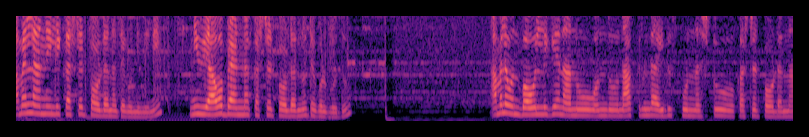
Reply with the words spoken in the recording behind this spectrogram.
ಆಮೇಲೆ ನಾನು ಇಲ್ಲಿ ಕಸ್ಟರ್ಡ್ ಪೌಡರ್ನ ತಗೊಂಡಿದ್ದೀನಿ. ನೀವು ಯಾವ ಬ್ರ್ಯಾಂಡ್ನ ಕಸ್ಟರ್ಡ್ ಪೌಡರ್ನು ತಗೊಳ್ಬೋದು. ಆಮೇಲೆ ಒಂದು ಬೌಲಿಗೆ ನಾನು ಒಂದು ನಾಲ್ಕರಿಂದ ಐದು ಸ್ಪೂನ್ನಷ್ಟು ಕಸ್ಟರ್ಡ್ ಪೌಡರ್ನ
